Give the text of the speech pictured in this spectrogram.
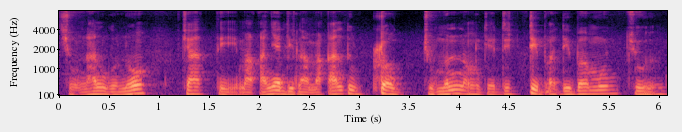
Sunan Gunung Jati. Makanya dinamakan tuh Dog Jumeneng. Jadi tiba-tiba muncul.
